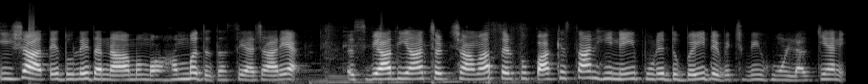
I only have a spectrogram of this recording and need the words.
ਈਸ਼ਾ ਅਤੇ ਦੁਲਹੇ ਦਾ ਨਾਮ ਮੁਹੰਮਦ ਦੱਸਿਆ ਜਾ ਰਿਹਾ ਹੈ। ਇਸ ਵਿਆਹ ਦੀਆਂ ਚਰਚਾਵਾਂ ਸਿਰਫ ਪਾਕਿਸਤਾਨ ਹੀ ਨਹੀਂ, ਪੂਰੇ ਦੁਬਈ ਦੇ ਵਿੱਚ ਵੀ ਹੋਣ ਲੱਗ ਗਈਆਂ ਨੇ।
